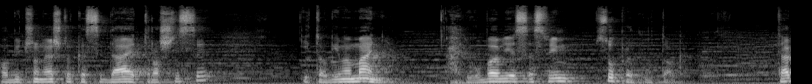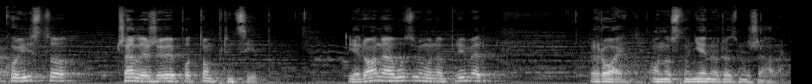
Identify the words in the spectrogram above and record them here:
Obično nešto kad se daje, troši se i toga ima manje. A ljubav je sa svim suprotno toga. Tako isto pčele žive po tom principu. Jer ona, uzmemo na primer, rojenje, odnosno njeno razmnožavanje.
